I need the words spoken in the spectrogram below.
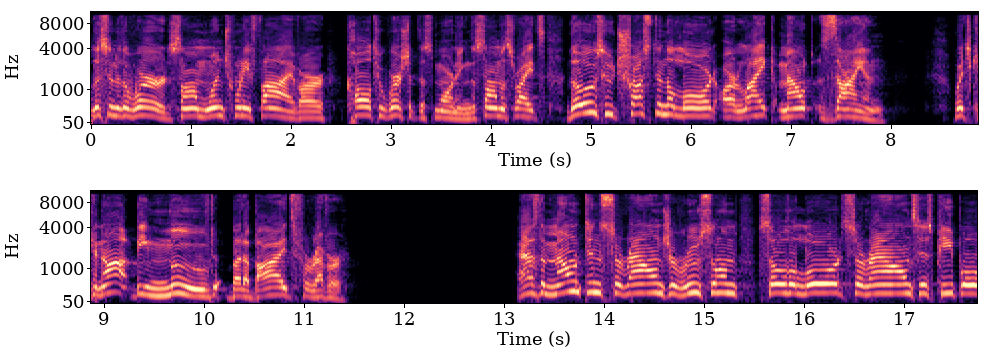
Listen to the word, Psalm 125, our call to worship this morning. The psalmist writes, Those who trust in the Lord are like Mount Zion, which cannot be moved but abides forever. As the mountains surround Jerusalem, so the Lord surrounds his people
